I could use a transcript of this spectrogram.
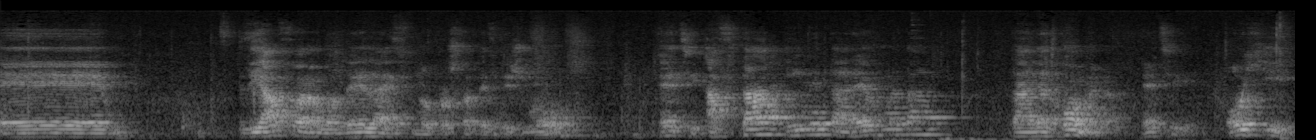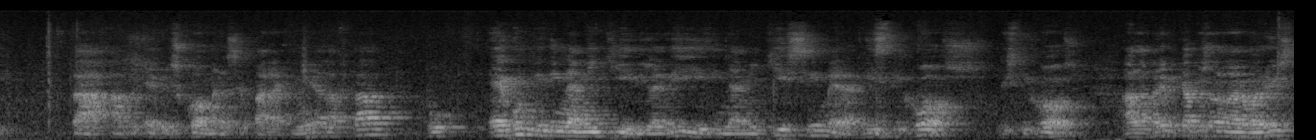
ε, διάφορα μοντέλα εθνοπροστατευτισμού. Έτσι. Αυτά είναι τα ρεύματα, τα ανερχόμενα. Έτσι. Όχι τα ευρισκόμενα σε παρακμία, αλλά αυτά που έχουν τη δυναμική. Δηλαδή η δυναμική σήμερα, δυστυχώς, δυστυχώς, αλλά πρέπει κάποιος να αναγνωρίσει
